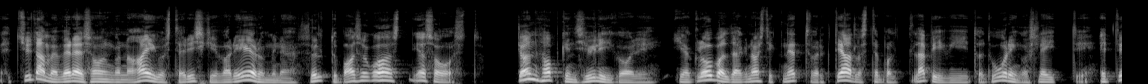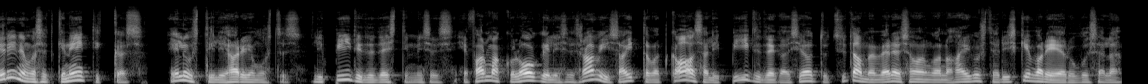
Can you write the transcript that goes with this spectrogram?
et südame-veresoonkonna haiguste riski varieerumine sõltub asukohast ja soost. John Hopkinsi ülikooli ja Global Diagnostic Network teadlaste poolt läbi viidud uuringus leiti, et erinevused geneetikas, elustiiliharjumustes, lipiidide testimises ja farmakoloogilises ravis aitavad kaasa lipiididega seotud südame-veresoonkonna haiguste riski varieeruvusele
